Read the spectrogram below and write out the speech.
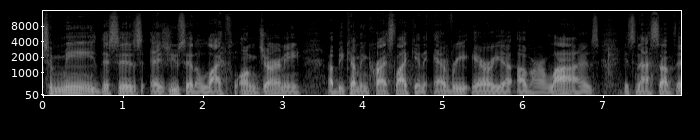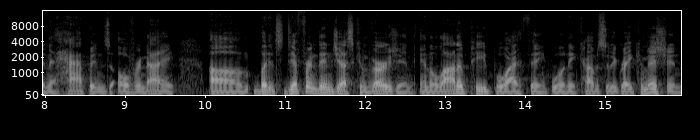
to me, this is, as you said, a lifelong journey of becoming Christ like in every area of our lives. It's not something that happens overnight. Um, but it's different than just conversion. And a lot of people, I think, when it comes to the Great Commission,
